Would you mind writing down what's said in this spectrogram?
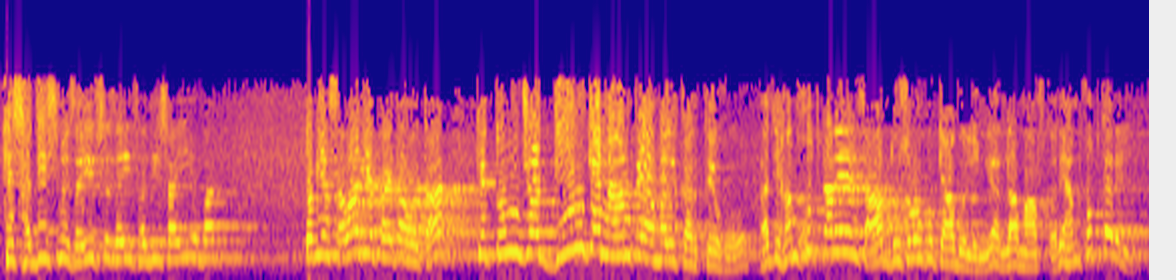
کس حدیث میں ضعیف سے ضعیف حدیث آئی ہے بات؟ تو یہ سوال یہ پیدا ہوتا کہ تم جو دین کے نام پہ عمل کرتے ہو اجی ہم خود کریں آپ دوسروں کو کیا بولیں گے؟ اللہ معاف کرے، ہم خود کریں۔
